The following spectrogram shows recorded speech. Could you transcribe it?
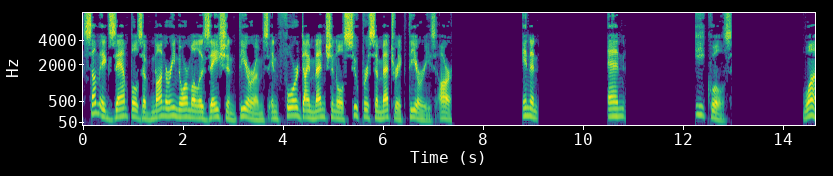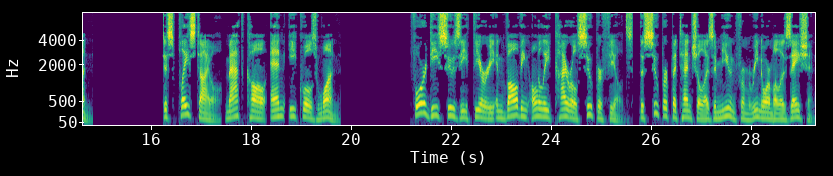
Some examples of non-renormalization theorems in four-dimensional supersymmetric theories are in an n equals 1 display style math call n equals 1 4D SUSY theory involving only chiral superfields, the superpotential is immune from renormalization.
